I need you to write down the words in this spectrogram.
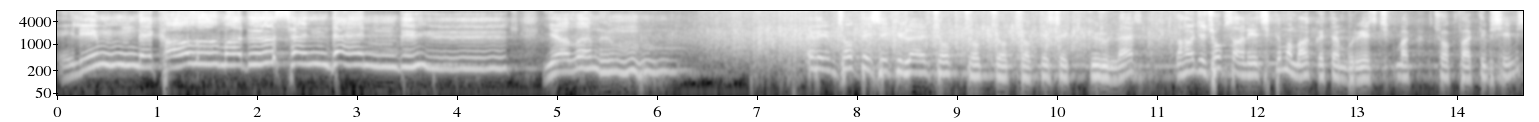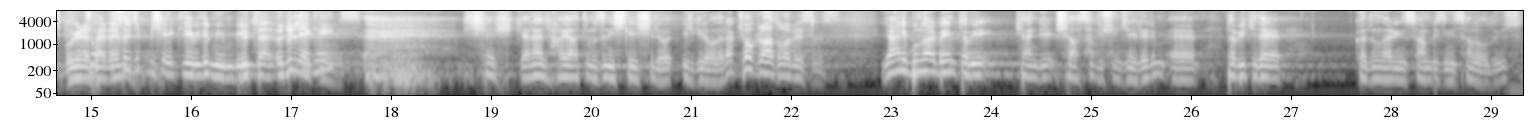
Elimde kalmadı senden büyük yalanım. Efendim çok teşekkürler, çok çok çok çok teşekkürler. Daha önce çok sahneye çıktım ama hakikaten buraya çıkmak çok farklı bir şeymiş. Buyurun çok efendim. kısacık bir şey ekleyebilir miyim? Bir Lütfen ödülle ekleyiniz. Şey, genel hayatımızın işleyişiyle ilgili olarak. Çok rahat olabilirsiniz. Yani bunlar benim tabii kendi şahsi düşüncelerim. Ee, tabii ki de kadınlar insan, biz insanoğluyuz.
